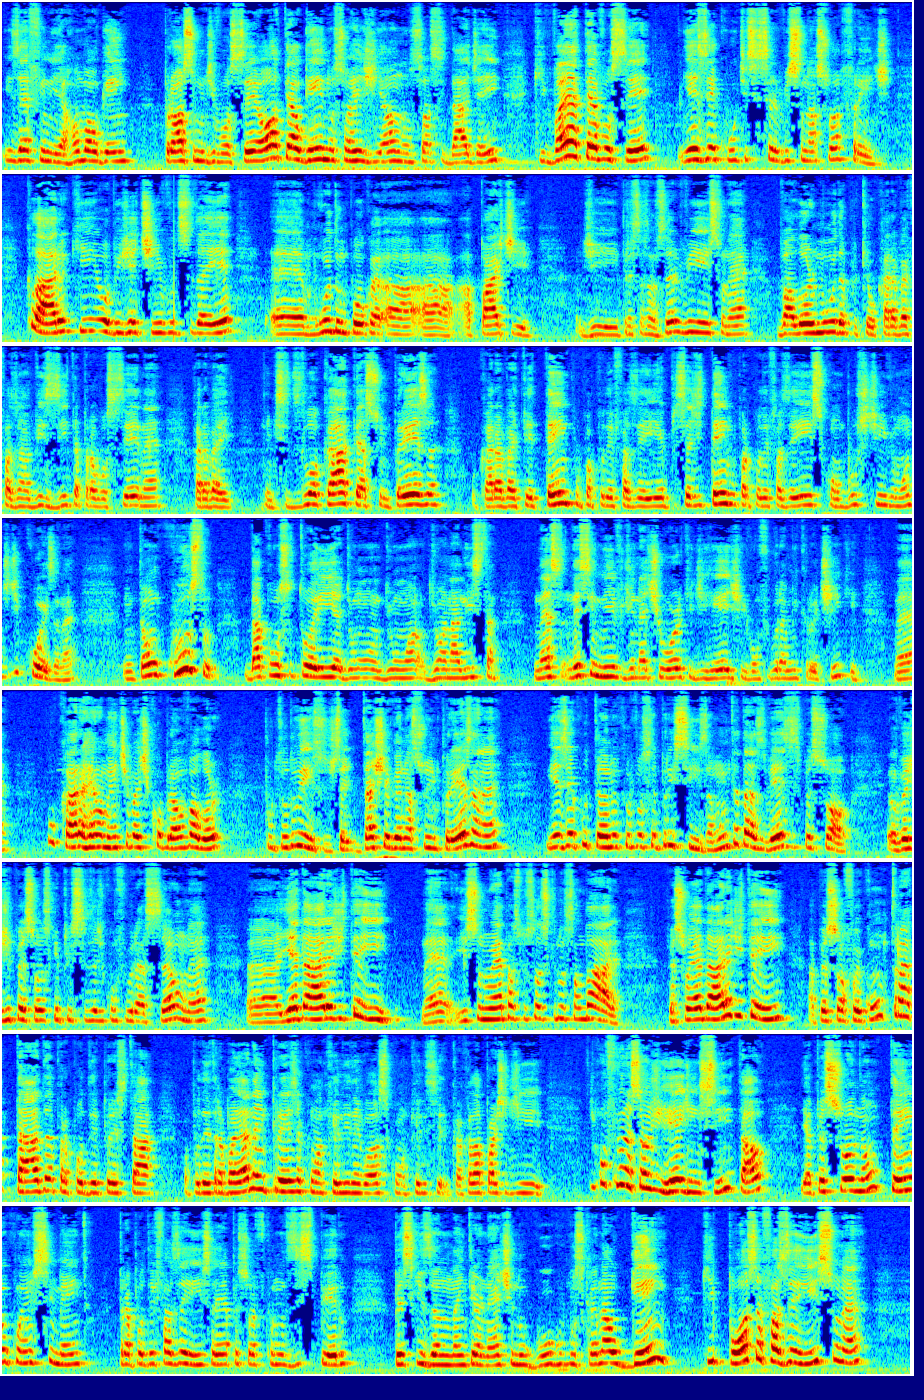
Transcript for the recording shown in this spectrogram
E Zé Fini, arruma alguém próximo de você, ou até alguém na sua região, na sua cidade aí, que vai até você e execute esse serviço na sua frente. Claro que o objetivo disso daí é, muda um pouco a, a, a parte de prestação de serviço, né? valor muda porque o cara vai fazer uma visita para você, né? O cara vai tem que se deslocar até a sua empresa, O cara vai ter tempo para poder fazer, ele precisa de tempo para poder fazer isso, combustível, um monte de coisa, né? Então o custo da consultoria de um, de um, de um analista nessa, nesse nível de network, de rede que configura microtik, né? O cara realmente vai te cobrar um valor por tudo isso. Está chegando na sua empresa, né? E executando o que você precisa. Muitas das vezes, pessoal, eu vejo pessoas que precisam de configuração, né? Uh, e é da área de TI, né? Isso não é para as pessoas que não são da área. A pessoa é da área de TI, a pessoa foi contratada para poder prestar, para poder trabalhar na empresa com aquele negócio, com, aquele, com aquela parte de, de configuração de rede em si e tal, e a pessoa não tem o conhecimento para poder fazer isso, aí a pessoa fica no desespero, pesquisando na internet, no Google, buscando alguém que possa fazer isso, né?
